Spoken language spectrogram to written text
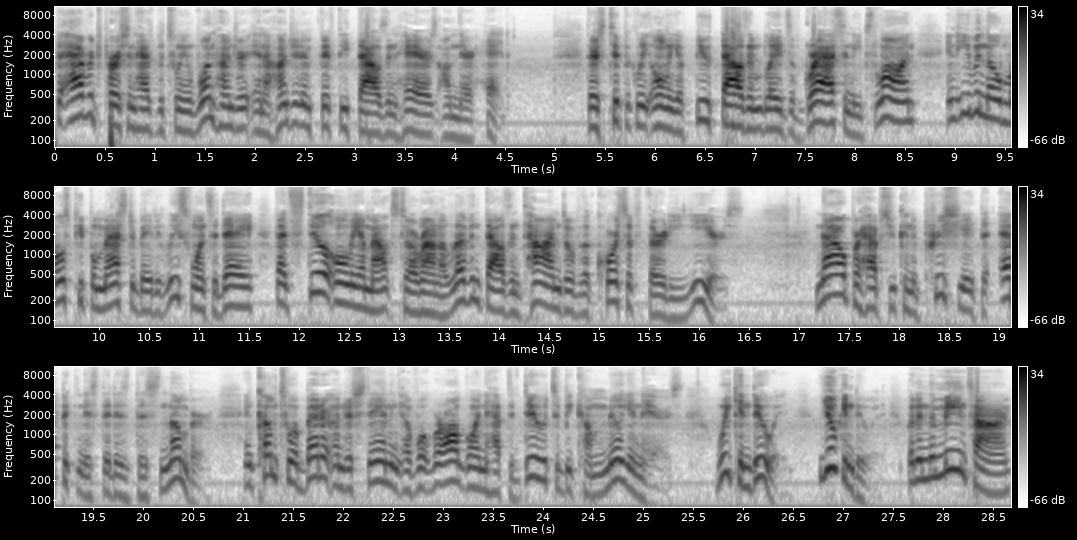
The average person has between 100 and 150,000 hairs on their head. There's typically only a few thousand blades of grass in each lawn, and even though most people masturbate at least once a day, that still only amounts to around 11,000 times over the course of 30 years. Now perhaps you can appreciate the epicness that is this number and come to a better understanding of what we're all going to have to do to become millionaires. We can do it. You can do it. But in the meantime,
